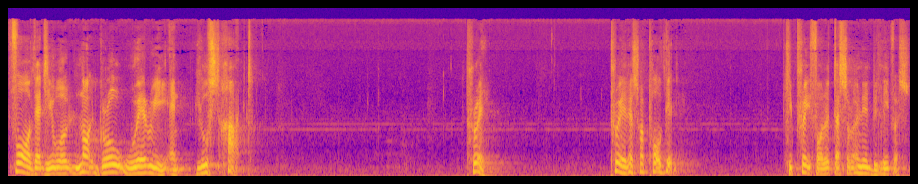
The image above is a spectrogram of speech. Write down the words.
for that he will not grow weary and lose heart. Pray. Pray. That's what Paul did. He prayed for the Thessalonian believers.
